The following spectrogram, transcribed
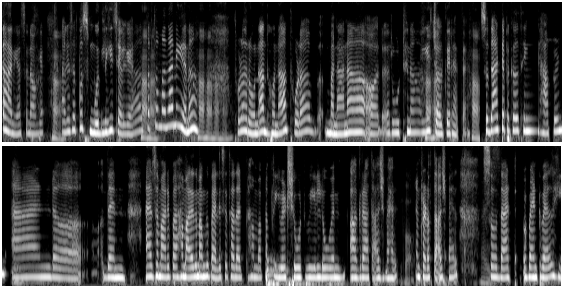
कहानियाँ सुनाओगे? हाँ। अगर सब कुछ स्मूथली ही चल गया हाँ, तब हाँ। तो मज़ा नहीं है ना? हाँ हाँ हाँ हाँ। थोड़ा रोना धोना थोड़ा मनाना और रूठना हाँ, ये हाँ। चलते रहता है। हाँ। So that typical thing happened and then as हमारे पास हमारे दिमाग में पहले से था दैट हम अपना prewed shoot will do in Agra Taj Mahal in front of Taj Mahal so that went well he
